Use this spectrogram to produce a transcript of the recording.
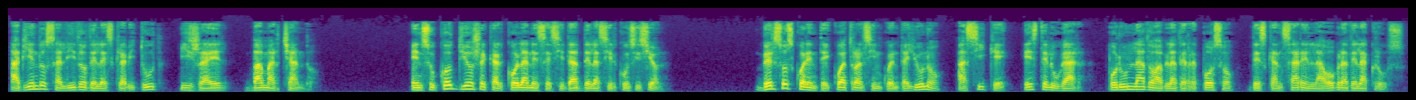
habiendo salido de la esclavitud, Israel va marchando. En Sucot Dios recalcó la necesidad de la circuncisión. Versos 44 al 51, así que, este lugar, por un lado habla de reposo, descansar en la obra de la cruz.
